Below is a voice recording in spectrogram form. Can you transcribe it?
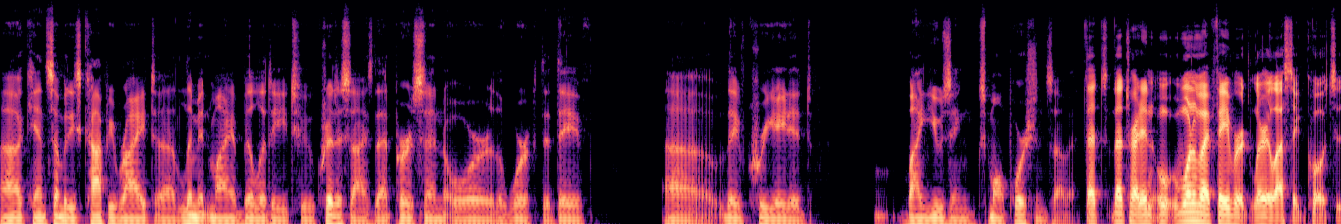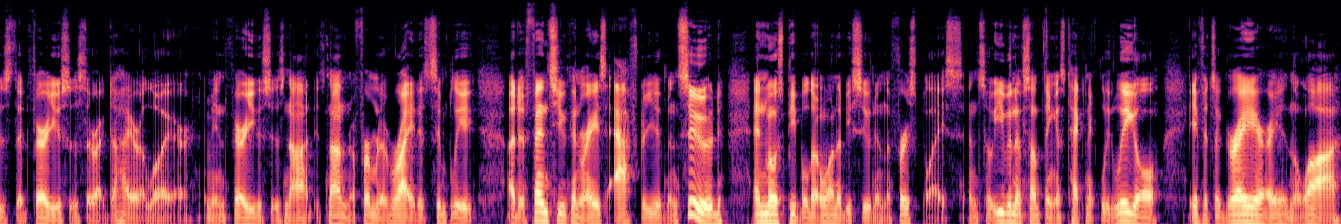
uh, can somebody's copyright uh, limit my ability to criticize that person or the work that they've uh, they've created by using small portions of it. That's that's right. And one of my favorite Larry Lessig quotes is that fair use is the right to hire a lawyer. I mean, fair use is not it's not an affirmative right. It's simply a defense you can raise after you've been sued, and most people don't want to be sued in the first place. And so even if something is technically legal, if it's a gray area in the law,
